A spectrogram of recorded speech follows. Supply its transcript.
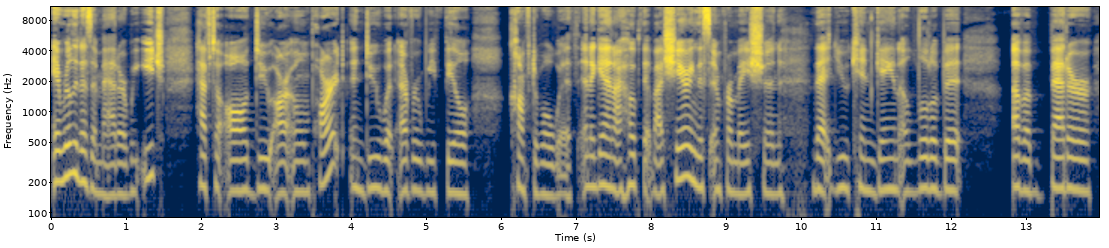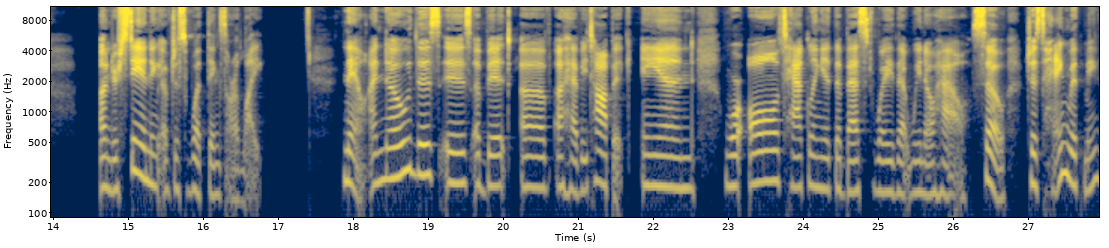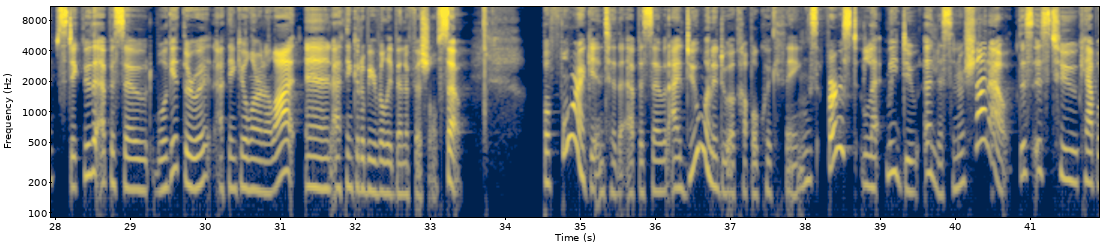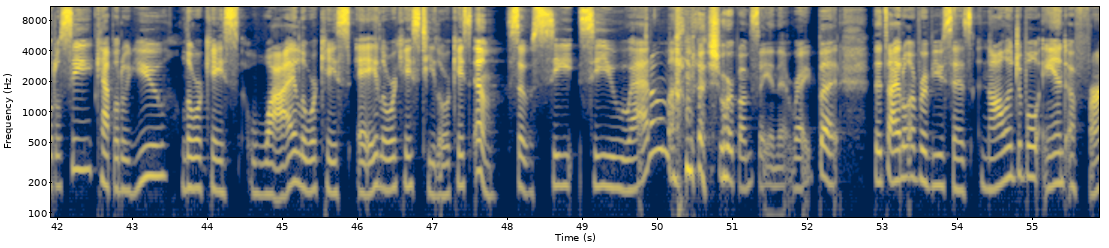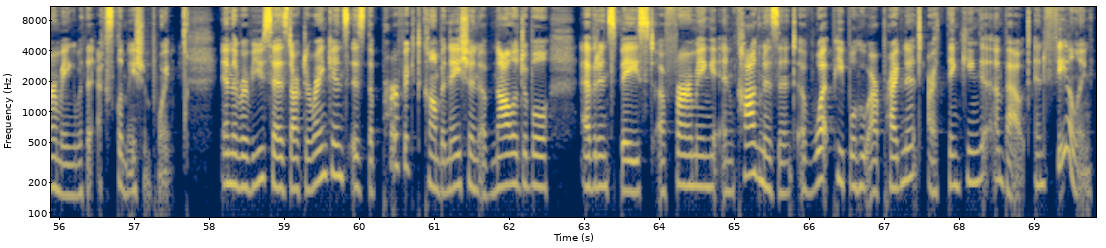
It really doesn't matter. We each have to all do our own part and do whatever we feel comfortable with. And again, I hope that by sharing this information that you can gain a little bit of a better understanding of just what things are like. Now, I know this is a bit of a heavy topic and we're all tackling it the best way that we know how. So just hang with me, stick through the episode. We'll get through it. I think you'll learn a lot and I think it'll be really beneficial. So before I get into the episode, I do want to do a couple quick things. First, let me do a listener shout out. This is to capital C, capital U, lowercase y, lowercase a, lowercase t, lowercase m. So see see you Adam. I'm not sure if I'm saying that right, but the title of review says knowledgeable and affirming with an exclamation point. And the review says Dr. Rankins is the perfect combination of knowledgeable, evidence based, affirming, and cognizant of what people who are pregnant are thinking about and feeling.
